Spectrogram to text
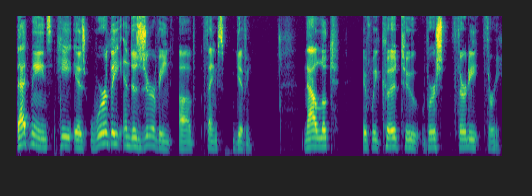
that means He is worthy and deserving of thanksgiving. Now look if we could, to verse 33.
